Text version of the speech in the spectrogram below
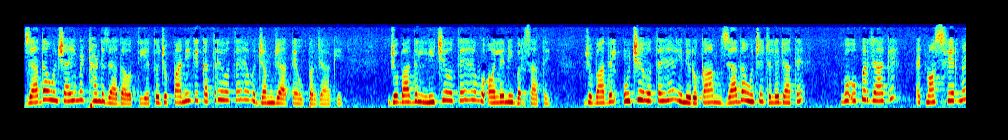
زیادہ اونچائی میں ٹھنڈ زیادہ ہوتی ہے۔ تو جو پانی کے قطرے ہوتے ہیں وہ جم جاتے ہیں اوپر جا کے۔ جو بادل نیچے ہوتے ہیں وہ اولے نہیں برساتے۔ جو بادل اونچے ہوتے ہیں یعنی رکام زیادہ اونچے چلے جاتے ہیں، وہ اوپر جا کے ایٹماسفیئر میں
